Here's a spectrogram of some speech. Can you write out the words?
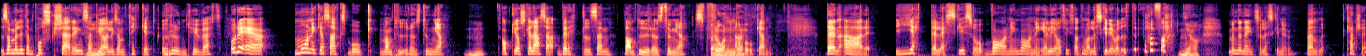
som en liten påskkärring sätter Mm. jag liksom täcket runt huvudet. Och det är Monica Sacks bok Vampyrens tunga. Mm. Och jag ska läsa berättelsen Vampyrens tunga från den här Spännande. boken. Den är jätteläskig, så varning, varning. Eller jag tyckte att den var läskig när jag var liten i alla fall. Ja. Men den är inte så läskig nu. Men kanske.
